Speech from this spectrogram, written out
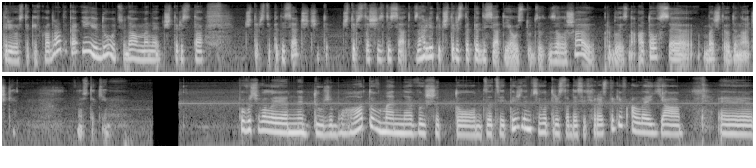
три ось таких квадратика і йду сюди. У мене 400, 450 чи 460. Взагалі то 450 я ось тут залишаю приблизно, а то все, бачите, одиначки. Ось такі. Повишивала я не дуже багато. В мене вишито за цей тиждень всього 310 хрестиків, але я е,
